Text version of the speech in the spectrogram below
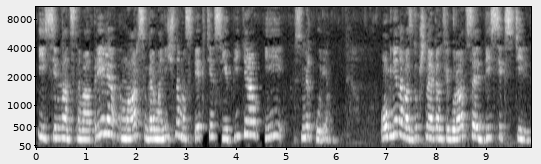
И 17 апреля Марс в гармоничном аспекте с Юпитером и с Меркурием. Огненно-воздушная конфигурация бисекстиль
